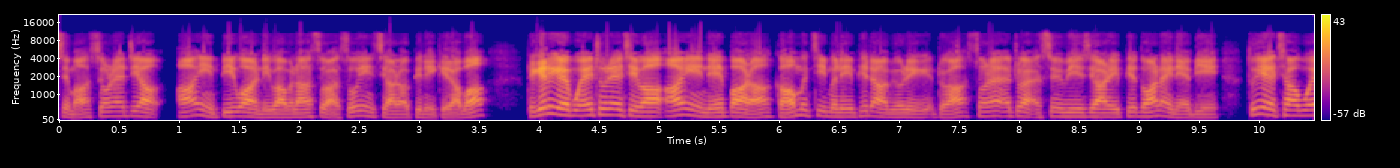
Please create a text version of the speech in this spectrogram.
စဉ်မှာဆွန်ရက်တယောက်အားရင်ပြေးဝနေပါမလားဆိုတာစိုးရင်စရာတော့ဖြစ်နေခဲ့တာပါ။ တကယ်တကယ်ပွဲထိုးတဲ့အချိန်မှာအာရင်နဲ့ပါတာခေါင်းမကြည့်မလင်ဖြစ်တာမျိုးတွေအတွက်ဆွန်ရက်အတွက်အဆင်ပြေစရာတွေဖြစ်သွားနိုင်တဲ့အပြင်သူ့ရဲ့6ပွဲ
